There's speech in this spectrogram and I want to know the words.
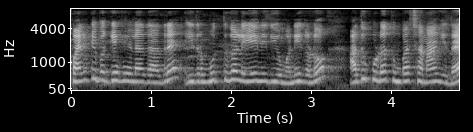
ಕ್ವಾಲಿಟಿ ಬಗ್ಗೆ ಹೇಳೋದಾದರೆ ಇದರ ಮುತ್ತುಗಳು ಏನಿದೆಯೋ ಮಣಿಗಳು ಅದು ಕೂಡ ತುಂಬ ಚೆನ್ನಾಗಿದೆ.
